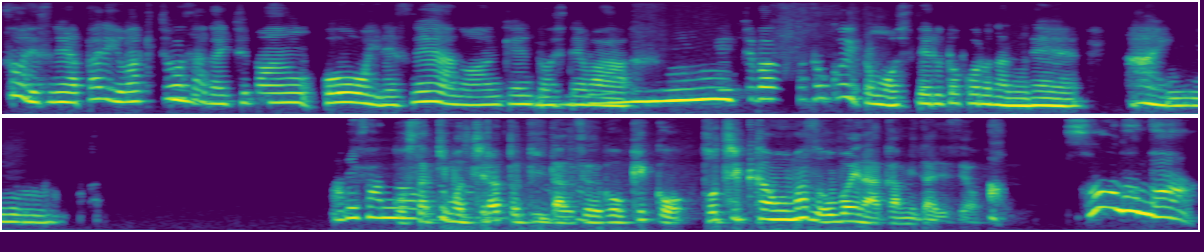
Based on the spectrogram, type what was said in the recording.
そうですね。やっぱり浮気調査が一番多いですね。あの案件としては。うん一番得意ともしているところなので、はい。安倍さんの。さっきもちらっと聞いたんですけど、こう結構土地勘をまず覚えなあかんみたいですよ。そうなんだ。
